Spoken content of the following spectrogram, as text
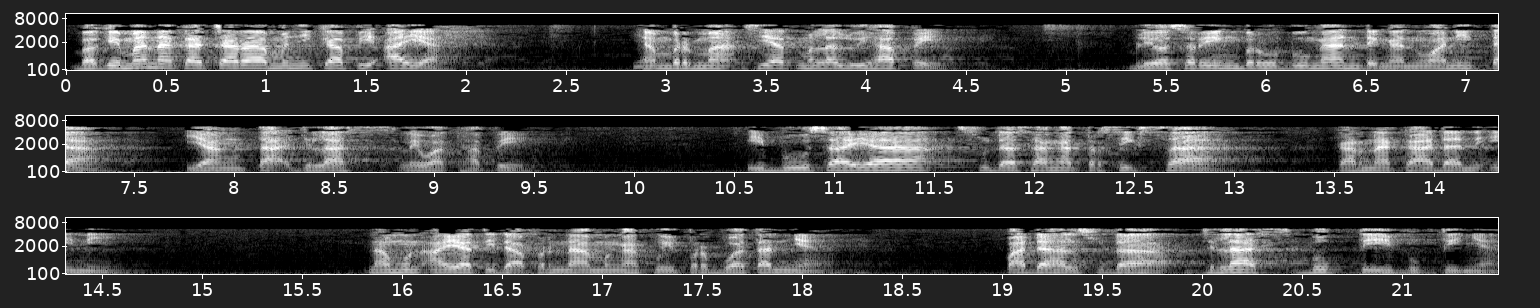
Bagaimanakah cara menyikapi ayah yang bermaksiat melalui HP. Beliau sering berhubungan dengan wanita yang tak jelas lewat HP. Ibu saya sudah sangat tersiksa karena keadaan ini. Namun ayah tidak pernah mengakui perbuatannya. Padahal sudah jelas bukti-buktinya.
